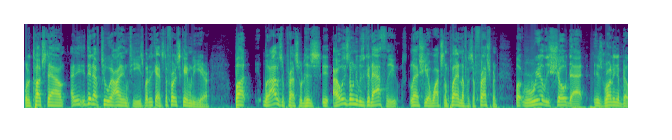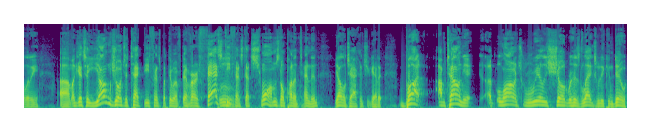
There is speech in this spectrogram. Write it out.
with a touchdown, and he did have two INTs. But again, it's the first game of the year. But what I was impressed with his, I always known he was a good athlete last year, watching him play enough as a freshman, but really showed that his running ability um, against a young Georgia Tech defense, but they were a very fast mm. defense that swarms, no pun intended. Yellow Jackets, you get it. But I'm telling you, uh, Lawrence really showed with his legs what he can do.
